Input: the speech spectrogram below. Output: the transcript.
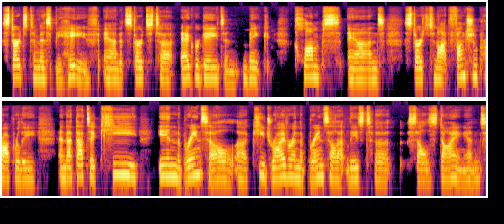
starts to misbehave and it starts to aggregate and make clumps and starts to not function properly and that that's a key in the brain cell a key driver in the brain cell that leads to cells dying. And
